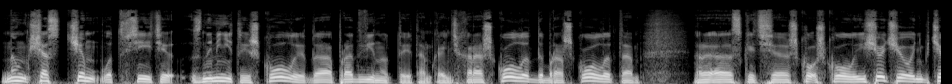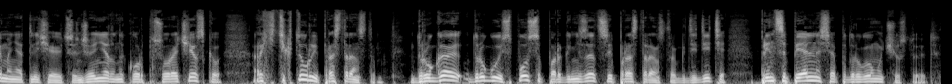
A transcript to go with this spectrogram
Ну, сейчас чем вот все эти знаменитые школы, да, продвинутые, там, какая-нибудь Хорошкола, Доброшкола, там, э, сказать, э, школ, школы, еще чего-нибудь. Чем они отличаются? Инженерный корпус Урачевского. Архитектурой и пространством. Другой, другой способ организации пространства, где дети принципиально себя по-другому чувствуют.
